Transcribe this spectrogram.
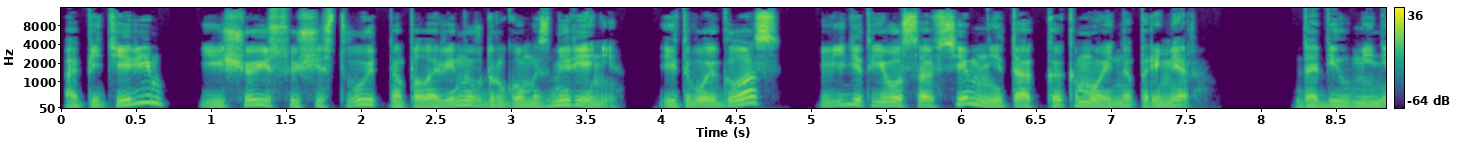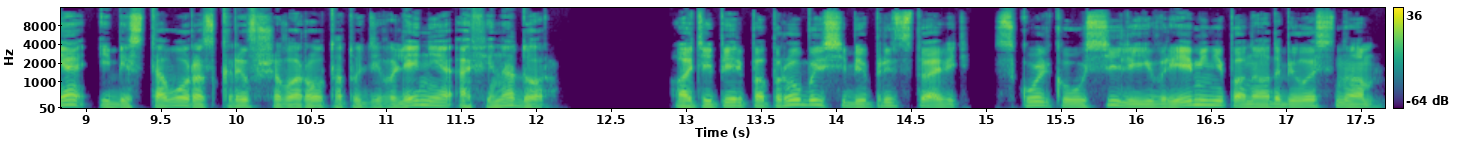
А Петерим еще и существует наполовину в другом измерении. И твой глаз видит его совсем не так, как мой, например. Добил меня и без того раскрывшего рот от удивления Афинадор. А теперь попробуй себе представить, сколько усилий и времени понадобилось нам,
